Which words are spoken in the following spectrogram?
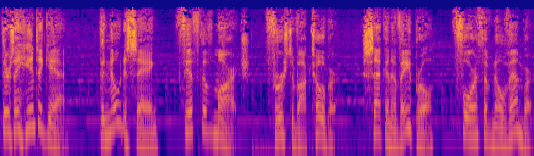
there's a hint again. The note is saying 5th of March, 1st of October, 2nd of April, 4th of November.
